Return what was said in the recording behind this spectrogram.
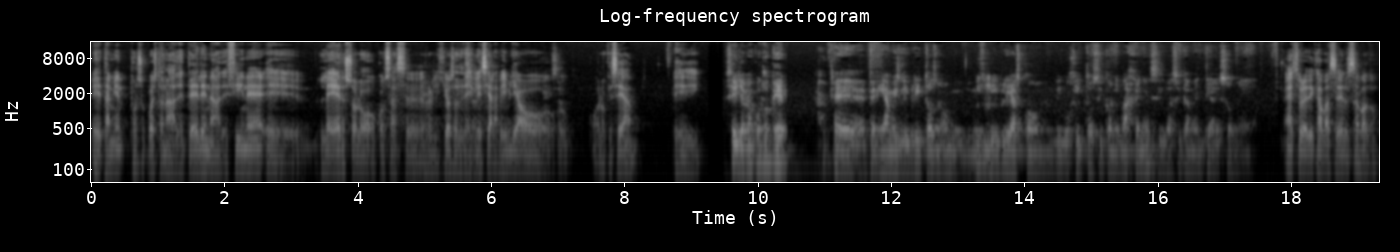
Eh, también, por supuesto, nada de tele, nada de cine, eh, leer solo cosas eh, religiosas de la iglesia, la Biblia o, o lo que sea. Sí, yo me acuerdo que eh, tenía mis libritos, ¿no? mis, mis Ujú. Biblias con dibujitos y con imágenes y básicamente a eso me... a eso le dedicabas el sábado.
